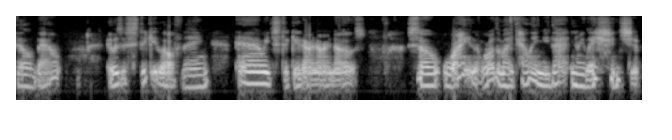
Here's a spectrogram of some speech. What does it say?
filled out, it was a sticky little thing, and we'd stick it on our nose. So why in the world am I telling you that in relationship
